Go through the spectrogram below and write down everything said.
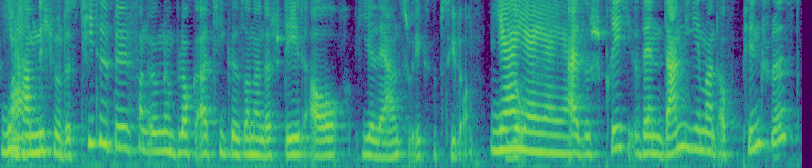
Ja. Und haben nicht nur das Titelbild von irgendeinem Blogartikel, sondern da steht auch, hier lernst du XY. Ja, ja, ja, ja. Also sprich, wenn dann jemand auf Pinterest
